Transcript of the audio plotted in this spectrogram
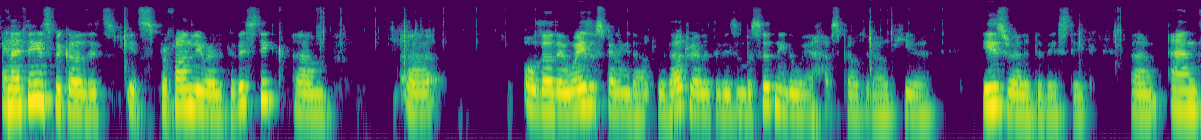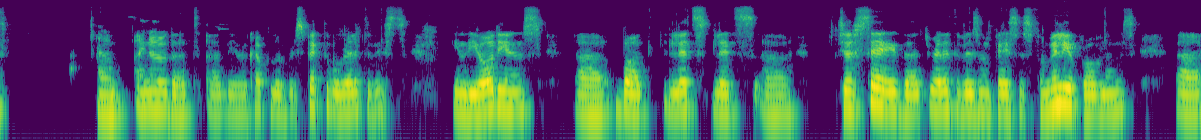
and I think it's because it's, it's profoundly relativistic, um, uh, although there are ways of spelling it out without relativism, but certainly the way I have spelled it out here is relativistic. Um, and um, I know that uh, there are a couple of respectable relativists in the audience uh, but let's let's uh, just say that relativism faces familiar problems, uh,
